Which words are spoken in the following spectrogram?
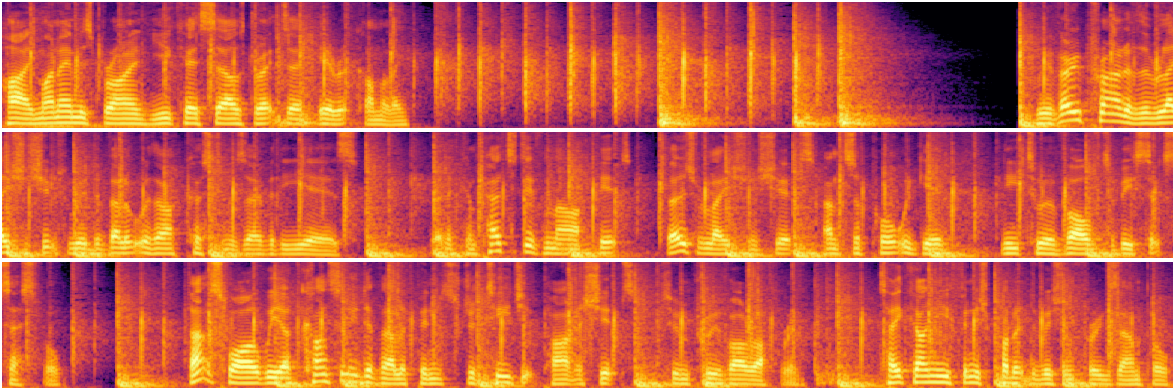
Hi, my name is Brian, UK Sales Director here at Kommerling. We're very proud of the relationships we've developed with our customers over the years. But in a competitive market, those relationships and support we give need to evolve to be successful. That's why we are constantly developing strategic partnerships to improve our offering. Take our new finished product division for example,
